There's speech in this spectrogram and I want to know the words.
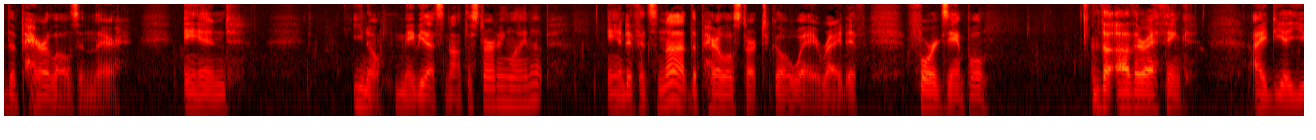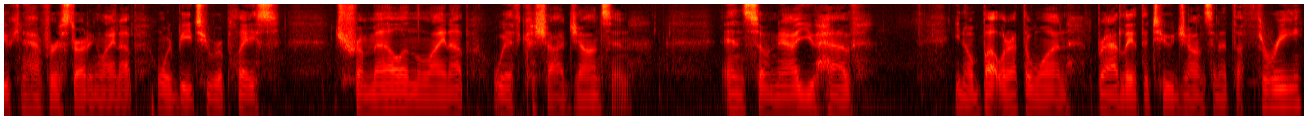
the parallels in there. And you know, maybe that's not the starting lineup. And if it's not, the parallels start to go away, right? If for example, the other I think idea you can have for a starting lineup would be to replace Trammell in the lineup with Keshad Johnson. And so now you have, you know, Butler at the one, Bradley at the two, Johnson at the three.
